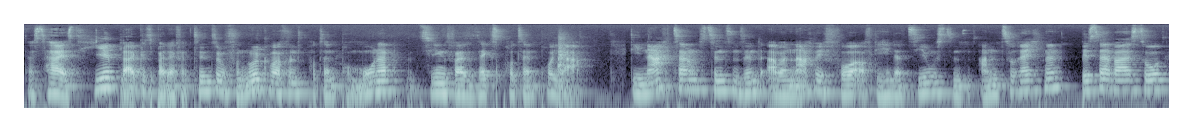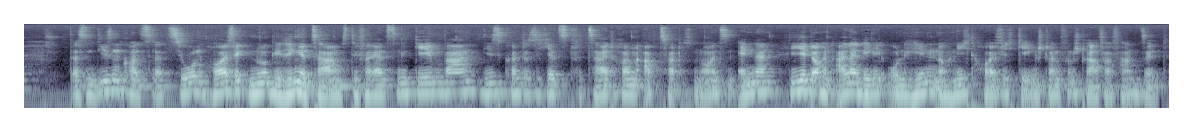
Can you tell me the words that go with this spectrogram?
Das heißt, hier bleibt es bei der Verzinsung von 0,5% pro Monat bzw. 6% pro Jahr. Die Nachzahlungszinsen sind aber nach wie vor auf die Hinterziehungszinsen anzurechnen. Bisher war es so, dass in diesen Konstellationen häufig nur geringe Zahlungsdifferenzen gegeben waren. Dies könnte sich jetzt für Zeiträume ab 2019 ändern, die jedoch in aller Regel ohnehin noch nicht häufig Gegenstand von Strafverfahren sind.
